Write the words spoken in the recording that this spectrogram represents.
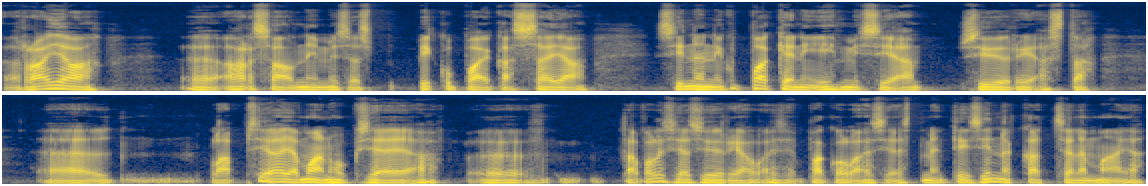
raja Arsal-nimisessä pikkupaikassa ja sinne niin kuin pakeni ihmisiä Syyriasta, lapsia ja vanhuksia ja tavallisia syyrialaisia pakolaisia. Sitten mentiin sinne katselemaan ja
